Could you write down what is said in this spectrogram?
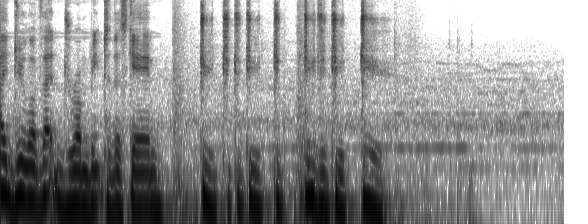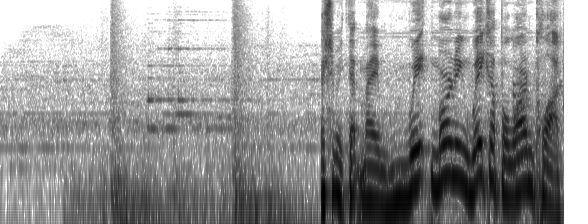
I do love that drum beat to this game. I should make that my morning wake up alarm clock.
